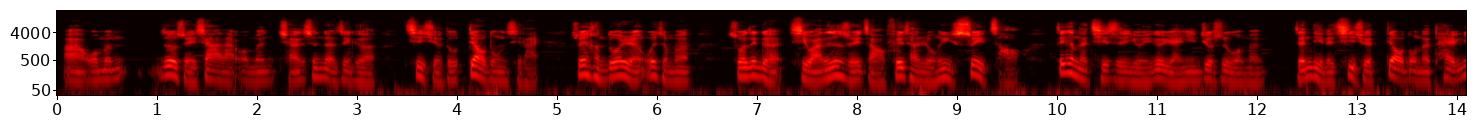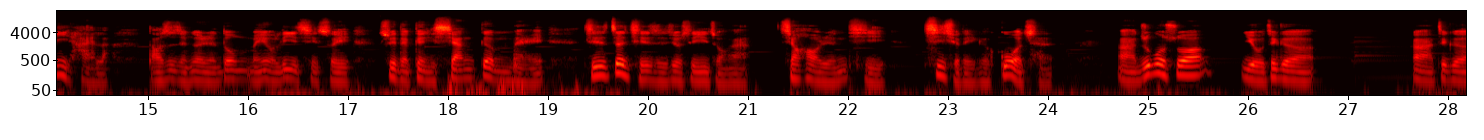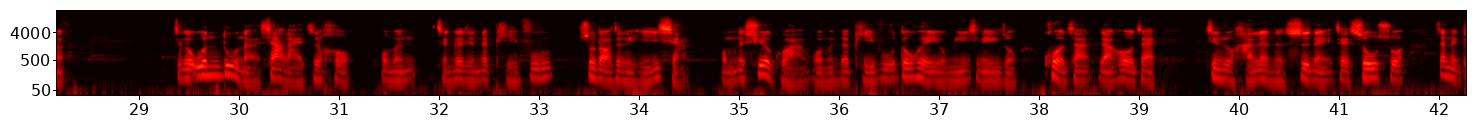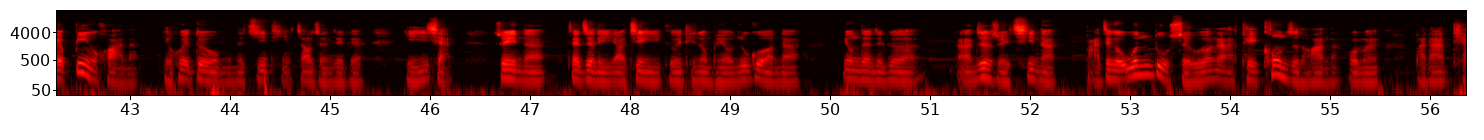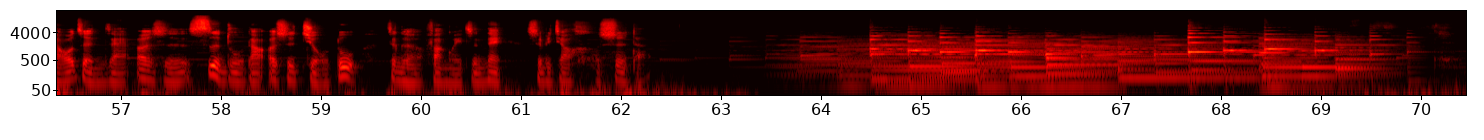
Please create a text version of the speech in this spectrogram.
啊。我们热水下来，我们全身的这个气血都调动起来。所以很多人为什么说这个洗完热水澡非常容易睡着？这个呢，其实有一个原因，就是我们人体的气血调动的太厉害了。导致整个人都没有力气，所以睡得更香更美。其实这其实就是一种啊消耗人体气血的一个过程啊。如果说有这个啊这个这个温度呢下来之后，我们整个人的皮肤受到这个影响，我们的血管、我们的皮肤都会有明显的一种扩张，然后再进入寒冷的室内再收缩，这样的一个变化呢，也会对我们的机体造成这个影响。所以呢，在这里要建议各位听众朋友，如果呢用的这个啊热水器呢，把这个温度水温啊可以控制的话呢，我们把它调整在二十四度到二十九度这个范围之内。是比较合适的。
